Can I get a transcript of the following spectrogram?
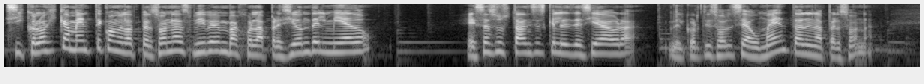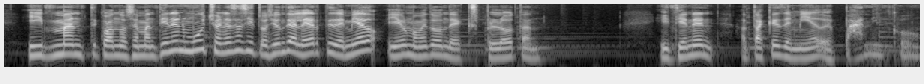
Psicológicamente, cuando las personas viven bajo la presión del miedo, esas sustancias que les decía ahora del cortisol se aumentan en la persona. Y cuando se mantienen mucho en esa situación de alerta y de miedo, llega un momento donde explotan. Y tienen ataques de miedo, de pánico.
